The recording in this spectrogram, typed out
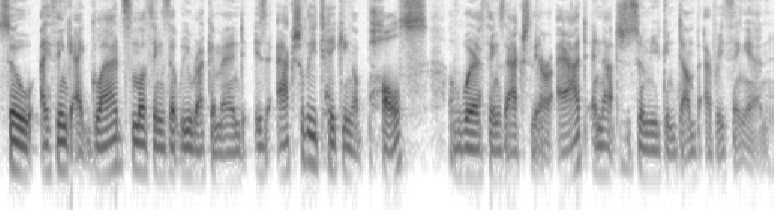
So I think at GLAAD, some of the things that we recommend is actually taking a pulse of where things actually are at and not just assuming you can dump everything in.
